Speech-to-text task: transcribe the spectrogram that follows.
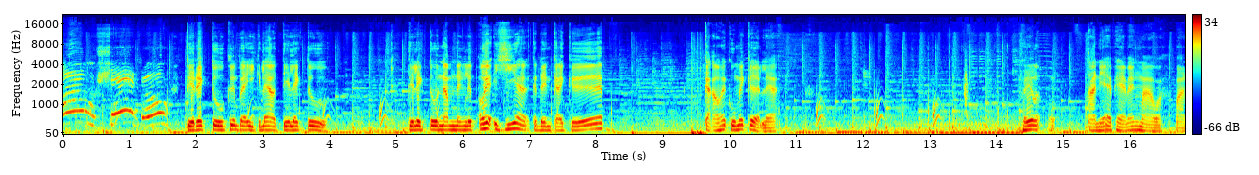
อ้าวเชด bro ตีเล็กตูขึ้นไปอีกแล้ว ตีเล็กตู ตีเล็กตูนำหนึ่งหรือเอ้ยไอ้เหี้ยกระเด็นไกลเกินกะเอาให้กูไม่เกิดเลยอะเฮ้ยตอนนี้ไอ้แพ้แม่งมาว่ะปัน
